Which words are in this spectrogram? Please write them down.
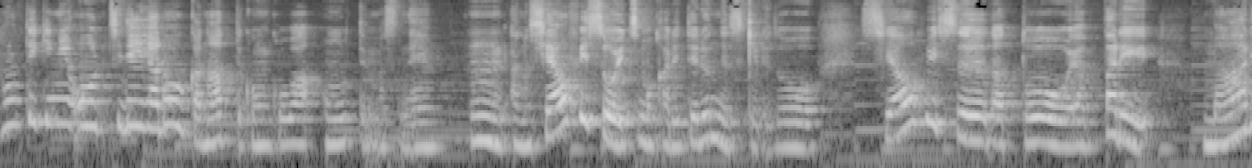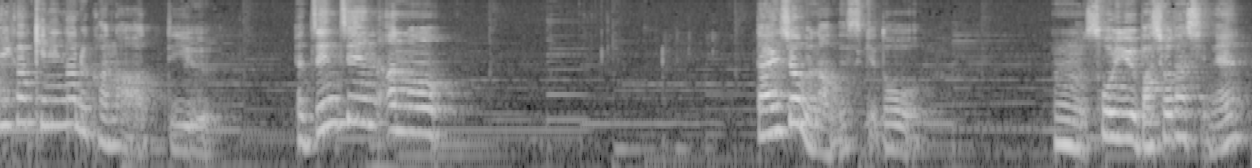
基本的にお家でやろうかなって今後は思ってますね。うんあのシェアオフィスをいつも借りてるんですけれどシェアオフィスだとやっぱり周りが気になるかなっていう。全然あの大丈夫なんですけど、うん、そういう場所だしね。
